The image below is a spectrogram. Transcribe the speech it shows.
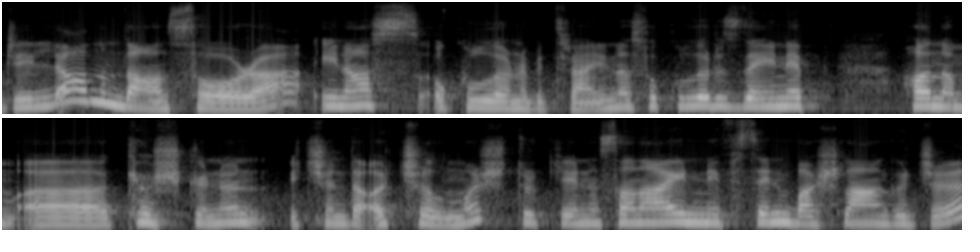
Celile Hanım'dan sonra İNAS okullarını bitiren, İNAS okulları Zeynep Hanım e, köşkünün içinde açılmış. Türkiye'nin sanayi nefisinin başlangıcı.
